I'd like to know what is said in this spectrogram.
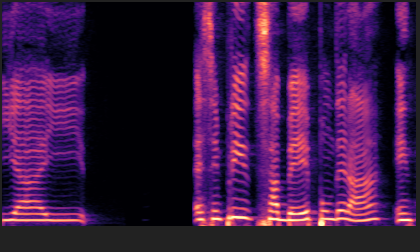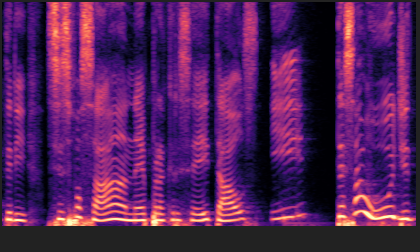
E aí. É sempre saber ponderar entre se esforçar, né, pra crescer e tal, e ter saúde,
